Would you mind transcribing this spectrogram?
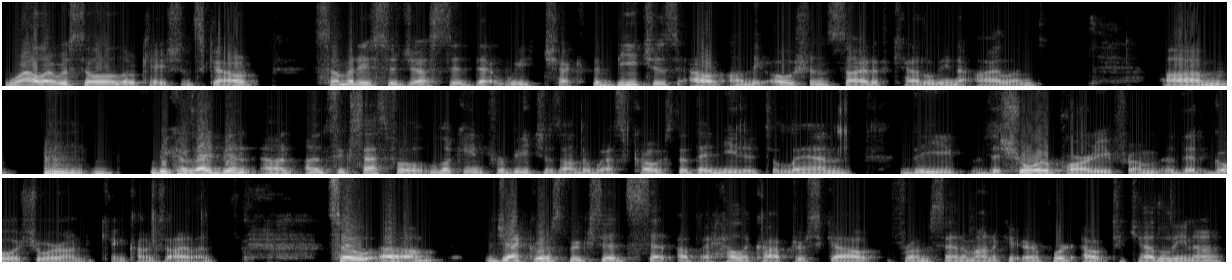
while I was still a location scout, somebody suggested that we check the beaches out on the ocean side of Catalina Island. Um, because I'd been un- unsuccessful looking for beaches on the west coast that they needed to land the the shore party from that go ashore on King Kong's island. So um, Jack Grossberg said, set up a helicopter scout from Santa Monica Airport out to Catalina,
